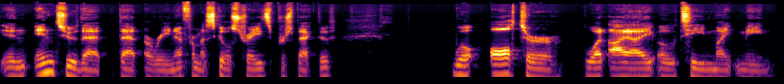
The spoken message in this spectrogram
in, into that that arena from a skills trades perspective, will alter what IIoT might mean.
